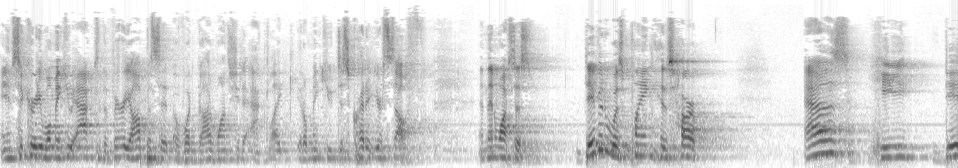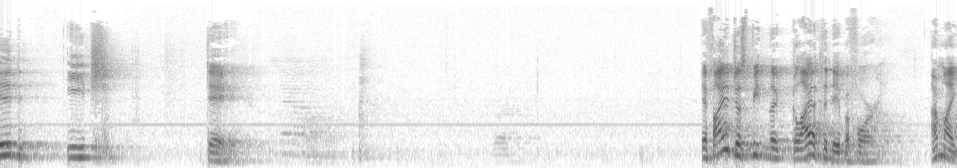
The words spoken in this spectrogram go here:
Insecurity will make you act the very opposite of what God wants you to act like. It'll make you discredit yourself. And then watch this. David was playing his harp as he did each day. If I had just beaten the Goliath the day before, I'm like,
